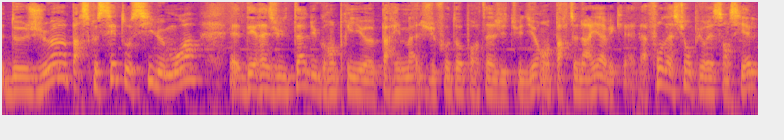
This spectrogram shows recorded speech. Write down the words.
de juin, parce que c'est aussi le mois des résultats du Grand Prix Paris Match du photoportage étudiant en partenariat avec la, Fondation Pure Essentielle,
